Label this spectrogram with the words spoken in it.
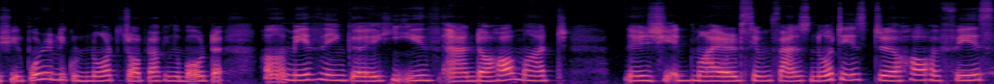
She reportedly could not stop talking about how amazing he is and how much she admired him. Fans noticed how her face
